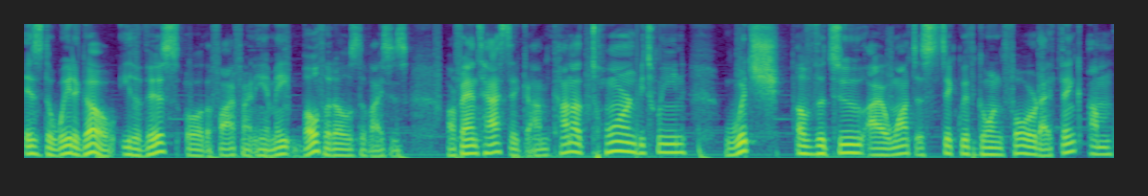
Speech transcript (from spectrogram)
is the way to go. Either this or the Fifine AM8. Both of those devices are fantastic. I'm kind of torn between which of the two I want to stick with going forward. I think I'm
